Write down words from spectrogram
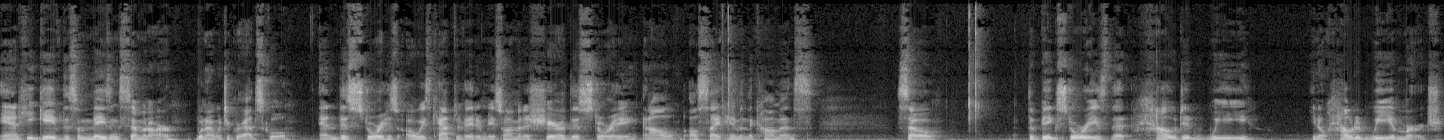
and he gave this amazing seminar when i went to grad school. And this story has always captivated me so i'm going to share this story and i'll i'll cite him in the comments. So the big story is that how did we, you know, how did we emerge?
